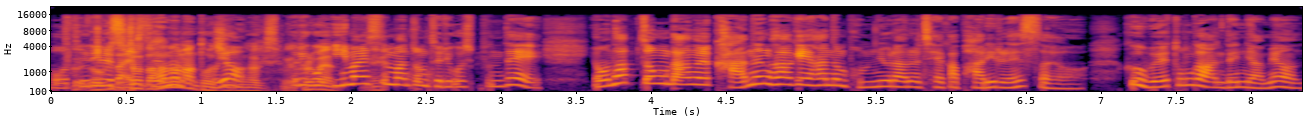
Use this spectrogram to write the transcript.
뭐 드릴 말씀은 없고요. 질문하겠습니다. 그리고 그러면- 네. 이 말씀만 좀 드리고 싶은데 연합정당을 가능하게 하는 법률안을 제가 발의를 했어요. 그 왜 통과 안 됐냐면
